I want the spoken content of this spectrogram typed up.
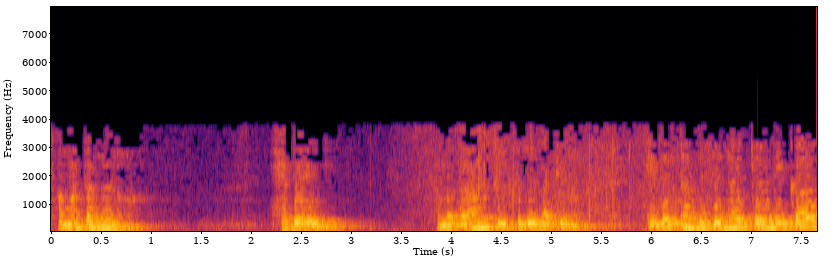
සමතන් වෙනවා. හැබැයි හැමදාම සීකදේ දකින්න. ඉතින් තමයි නැවතුනිකාව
